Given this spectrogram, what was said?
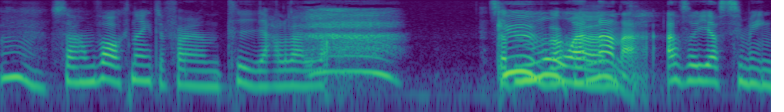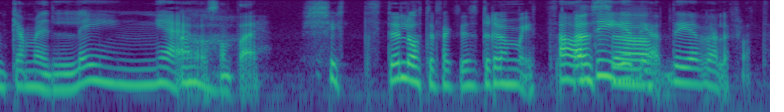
Mm. Så han vaknar inte förrän tio, halv elva. Så Gud, skönt. alltså jag sminkar mig länge Ah. och sånt där. Shit, det låter faktiskt drömmigt. Ja, Alltså, det är det. Det är väldigt flott.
